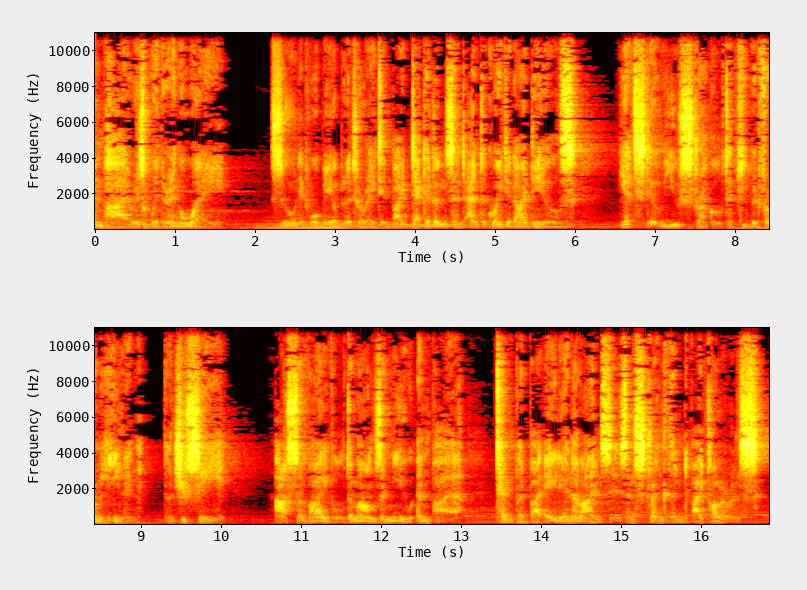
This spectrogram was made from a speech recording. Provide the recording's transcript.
Empire is withering away. Soon it will be obliterated by decadence and antiquated ideals. Yet still you struggle to keep it from healing, don't you see? Our survival demands a new empire, tempered by alien alliances and strengthened by tolerance.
